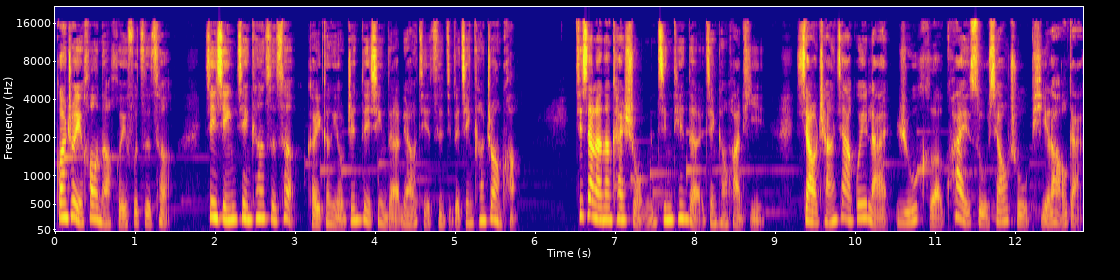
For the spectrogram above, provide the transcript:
关注以后呢，回复自测进行健康自测，可以更有针对性的了解自己的健康状况。接下来呢，开始我们今天的健康话题：小长假归来，如何快速消除疲劳感？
